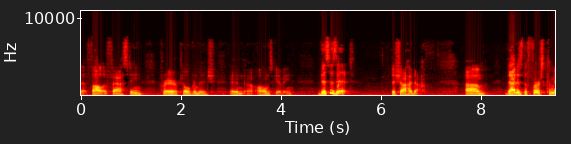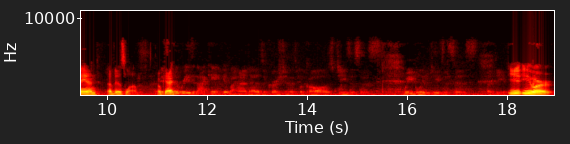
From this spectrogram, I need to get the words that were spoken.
that follow fasting, prayer, pilgrimage, and uh, almsgiving. This is it, the Shahada. Um, that is the first command of Islam. Okay. So the reason I can't get behind that as a Christian is because Jesus is. We believe Jesus is a deity. You, you are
